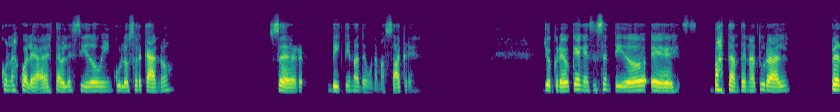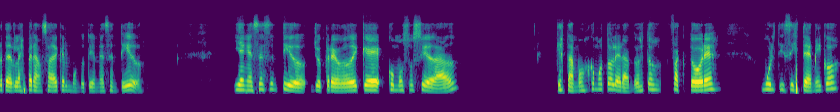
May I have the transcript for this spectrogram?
con las cuales ha establecido vínculos cercanos ser víctimas de una masacre. Yo creo que en ese sentido es bastante natural perder la esperanza de que el mundo tiene sentido. Y en ese sentido, yo creo de que como sociedad, que estamos como tolerando estos factores multisistémicos,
